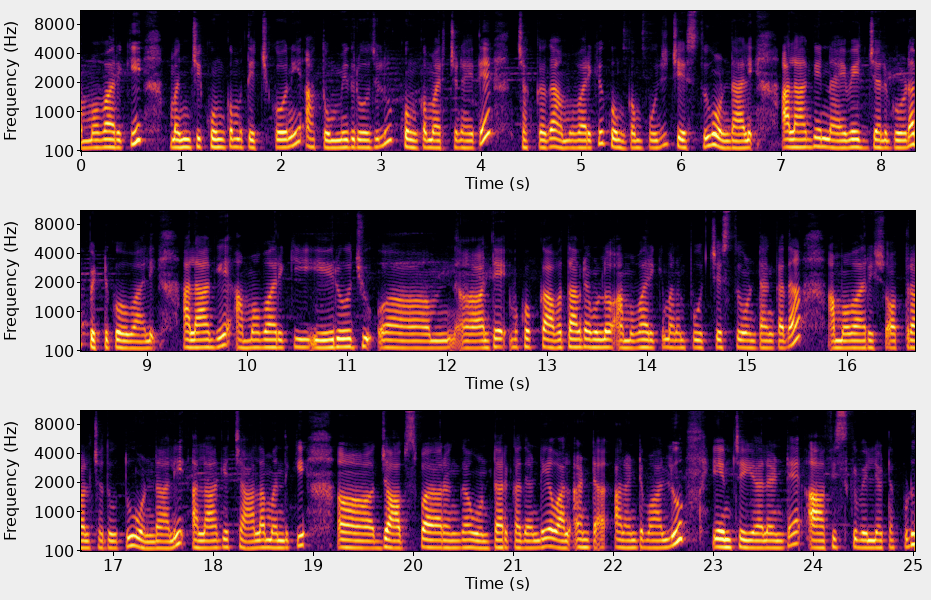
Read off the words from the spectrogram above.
అమ్మవారికి మంచి కుంకుమ తెచ్చుకొని ఆ తొమ్మిది రోజులు కుంకుమార్చన అయితే చక్కగా అమ్మవారికి కుంకుమ పూజ చేస్తూ ఉండాలి. అలాగే నైవేద్యాలు కూడా పెట్టుకోవాలి. అలాగే అమ్మవారికి ఏ రోజు అంటే ఒక్కొక్క అవతారంలో అమ్మవారికి మనం పూజ చేస్తూ ఉంటాం కదా. అమ్మవారి స్తోత్రాలు చదువుతూ ఉండాలి. అలాగే చాలామందికి జాబ్స్ పరంగా ఉంటారు కదండి. వాళ్ళ అంటే అలాంటి వాళ్ళు ఏం చేయాలంటే ఆఫీస్కి వెళ్ళేటప్పుడు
